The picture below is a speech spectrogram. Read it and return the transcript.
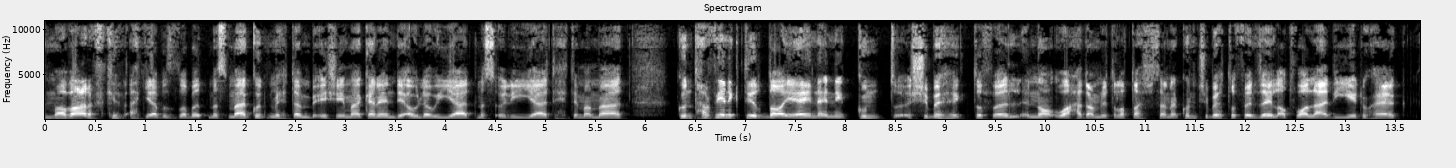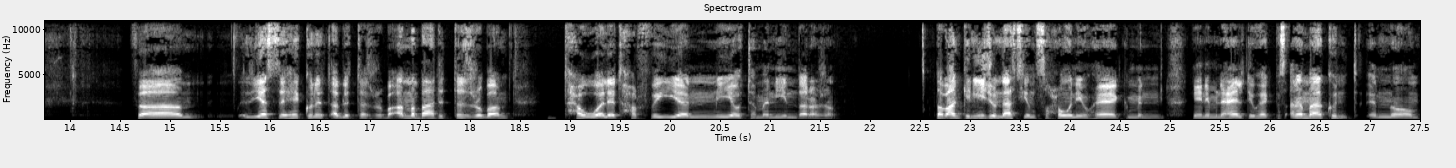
ما بعرف كيف أحكيها بالضبط بس ما كنت مهتم بإشي ما كان عندي أولويات مسؤوليات اهتمامات. كنت حرفيا كتير ضايع لأني كنت شبه هيك طفل إنه واحد عمري 13 سنة كنت شبه طفل زي الأطفال العاديين وهيك. ف يس هيك كنت قبل التجربة. أما بعد التجربة تحولت حرفيا 180 درجة. طبعا كان يجوا ناس ينصحوني وهيك من يعني من عيلتي وهيك بس أنا ما كنت إنه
